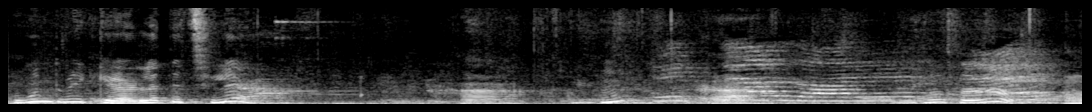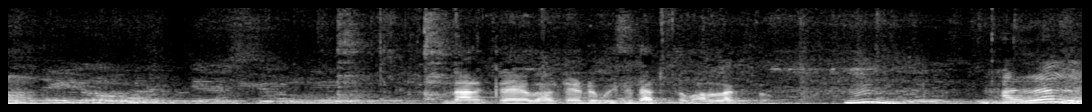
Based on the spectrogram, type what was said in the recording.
হুকুন তুমি কেরালাতে ছিলে? হ্যাঁ হ্যাঁ। নারকেলের ভাগটা একটু বেশি থাকতো ভালো লাগতো। হুম ভালো লাগে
